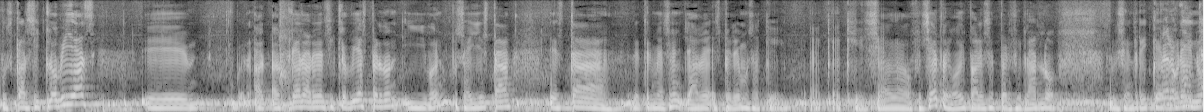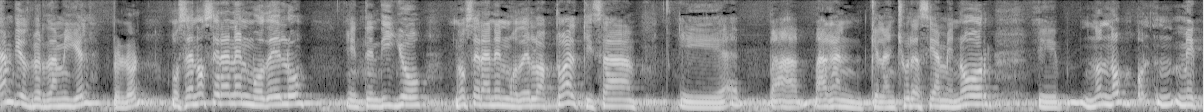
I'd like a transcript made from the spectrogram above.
buscar ciclovías, eh, bueno, ampliar la red de ciclovías, perdón, y bueno, pues ahí está esta determinación, ya esperemos a que, a, a que se haga oficial, pero hoy parece perfilarlo Luis Enrique Pero Moreno. con cambios, ¿verdad, Miguel? Perdón. O sea, no serán en modelo, entendí yo, no serán en modelo actual, quizá eh, hagan que la anchura sea menor. Eh, no, no, me,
